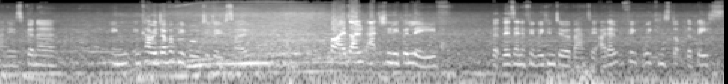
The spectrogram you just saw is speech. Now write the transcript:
and is going to encourage other people to do so. But I don't actually believe that there's anything we can do about it. I don't think we can stop the beast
